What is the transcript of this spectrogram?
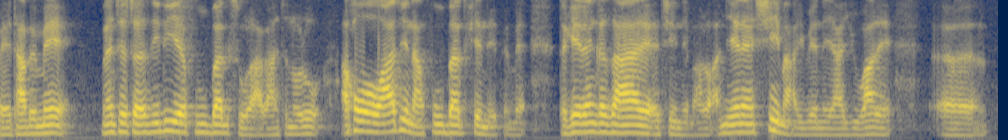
ပဲဒါပေမဲ့ Manchester City ရဲ့ full back ဆိုတာကကျွန်တော်တို့အခေါ်အဝါပြင်တာ full back ဖြစ်နေပေမဲ့တကယ်တမ်းကစားရတဲ့အခြေအနေမှာတော့အမြဲတမ်းရှေ့မှာကြီးပဲနေရာယူရတဲ့အဲ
